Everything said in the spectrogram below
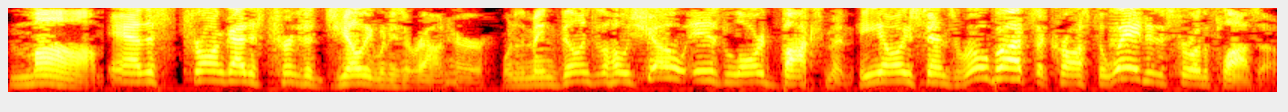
mom. Yeah, this strong guy just turns a jelly when he's around her. One of the main villains of the whole show is Lord Boxman. He always sends robots across the way to destroy the plaza.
